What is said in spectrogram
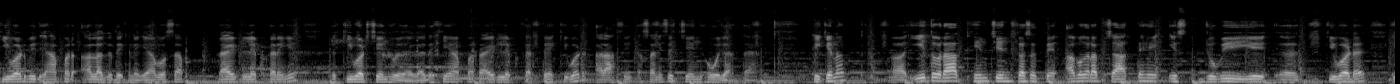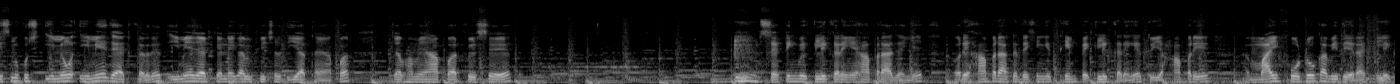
कीवर्ड भी यहाँ पर अलग देखने के यहाँ बस आप राइट लेफ़्ट करेंगे तो कीवर्ड चेंज हो जाएगा। देखिए यहाँ पर राइट लेफ़्ट करते हैं कीवर्ड आसानी से चेंज हो जाता है। ठीक है ना? ये तो रहा थीम चेंज कर सकते हैं। अब अगर आप चाहते हैं इस, जो भी ये कीवर्ड है, इसमें कुछ इमेज ऐड कर दे। इमेज ऐड करने का भी फीचर दिया था यहाँ पर। जब हम यहाँ पर फिर से सेटिंग पे क्लिक करेंगे, यहाँ पर आ जाएँगे और यहाँ पर आकर देखेंगे थीम पे क्लिक करेंगे तो यहाँ पर ये माई फ़ोटो का भी दे रहा है क्लिक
